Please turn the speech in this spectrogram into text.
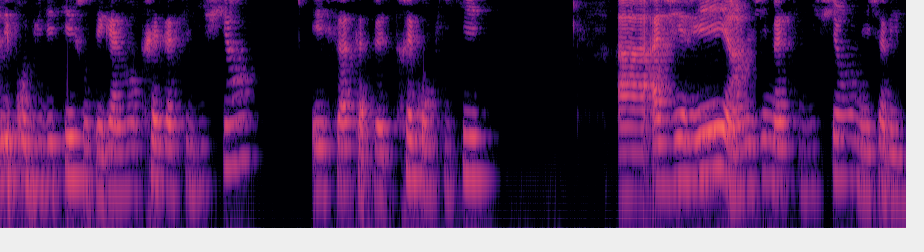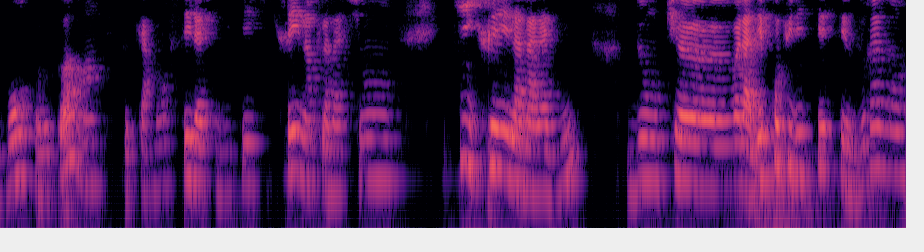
les produits laitiers sont également très acidifiants et ça, ça peut être très compliqué à, gérer. Un régime acidifiant n'est jamais bon pour le corps, hein, puisque clairement c'est l'acidité qui crée l'inflammation, qui crée la maladie. Donc euh, voilà, les produits laitiers, c'est vraiment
